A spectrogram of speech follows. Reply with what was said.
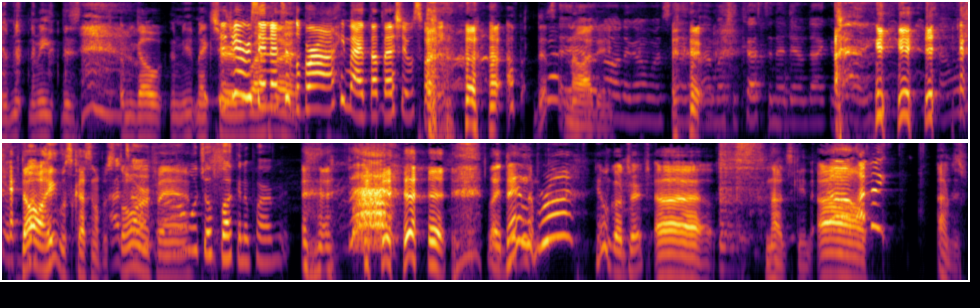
Let me let me, this, let me go. Let me make sure. Did you ever send that to LeBron? He might have thought that shit was funny. I thought- Did I? No, I didn't. nigga, I want to say how much he cussed in that damn documentary. Dog, he was cussing up a I storm, told you, I want your fucking apartment. like, damn, LeBron, he don't go to church. Uh, no, just kidding. Um, I think I'm just,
